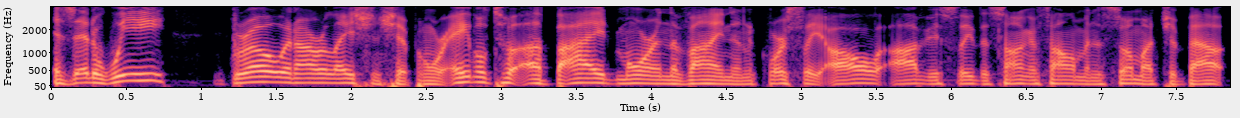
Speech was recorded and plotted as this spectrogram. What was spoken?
is that we grow in our relationship and we're able to abide more in the vine. And of course, they all obviously the Song of Solomon is so much about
